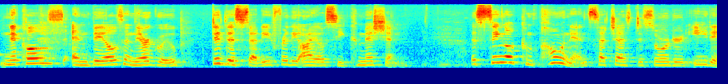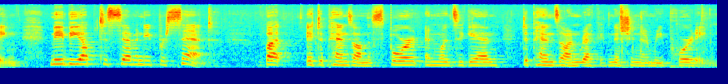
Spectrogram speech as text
Nichols and Bales and their group did this study for the IOC Commission. A single component, such as disordered eating, may be up to 70%, but it depends on the sport and once again depends on recognition and reporting.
